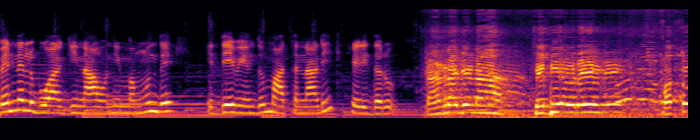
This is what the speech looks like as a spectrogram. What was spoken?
ಬೆನ್ನೆಲುಬುವಾಗಿ ನಾವು ನಿಮ್ಮ ಮುಂದೆ ಇದ್ದೇವೆ ಎಂದು ಮಾತನಾಡಿ ಹೇಳಿದರು. ನಾಗರಾಜಣ್ಣ ಚೆಬಿ ಅವರೇ, ಮತ್ತು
